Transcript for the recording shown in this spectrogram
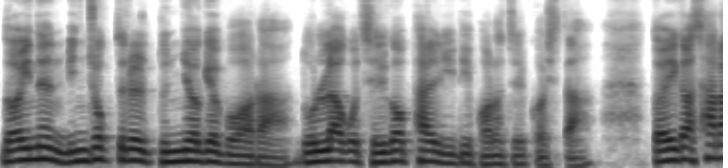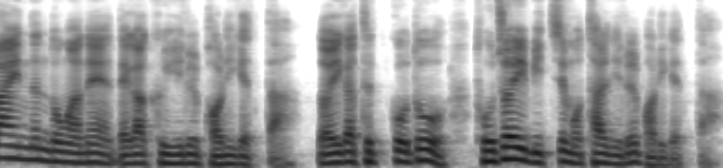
너희는 민족들을 눈여겨보아라. 놀라고 즐겁할 일이 벌어질 것이다. 너희가 살아있는 동안에 내가 그 일을 버리겠다. 너희가 듣고도 도저히 믿지 못할 일을 버리겠다.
